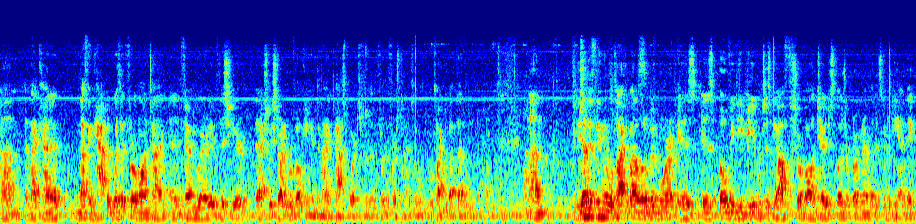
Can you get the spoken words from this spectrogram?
Um, and that kind of, nothing happened with it for a long time. And in February of this year, they actually started revoking and denying passports for the, for the first time. So we'll, we'll talk about that a little bit more. Um, the other thing that we'll talk about a little bit more is, is OVDP, which is the Offshore Voluntary Disclosure Program, that it's gonna be ending.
